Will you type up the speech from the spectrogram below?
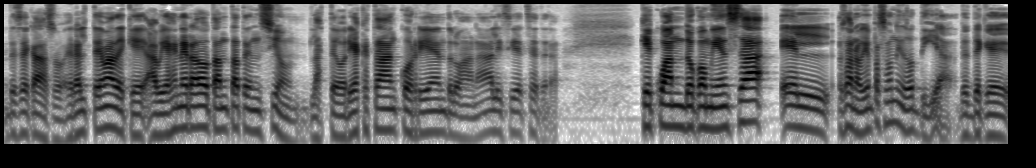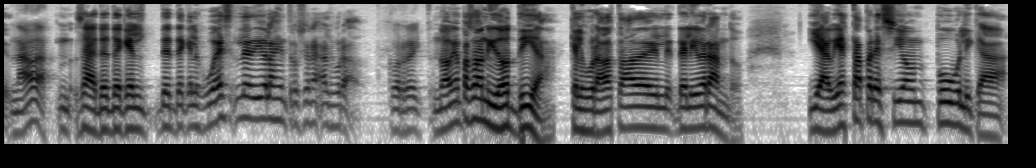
de ese caso, era el tema de que había generado tanta tensión, las teorías que estaban corriendo, los análisis, etcétera, que cuando comienza el, o sea, no habían pasado ni dos días desde que, Nada, o sea, desde que el, desde que el juez le dio las instrucciones al jurado. correcto. No habían pasado ni dos días que el jurado estaba del- deliberando y había esta presión pública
